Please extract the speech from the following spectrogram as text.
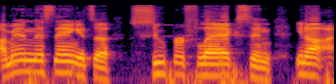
I'm in this thing. It's a super flex, and you know, I,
